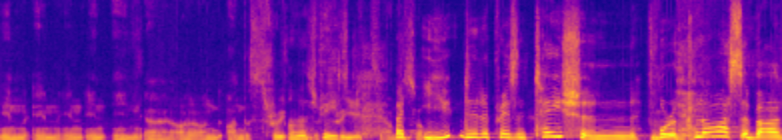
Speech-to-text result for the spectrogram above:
in, in, in, in, on, on the street. On the, on street. street yeah, but so. you did a presentation for a class about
